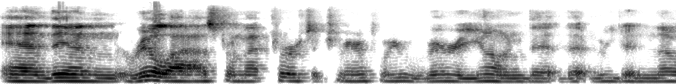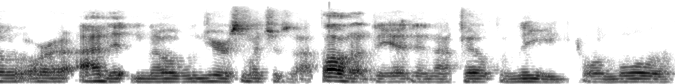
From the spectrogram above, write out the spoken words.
and then realized from that first experience, we were very young, that, that we didn't know, or I didn't know near as much as I thought I did. And I felt the need for more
